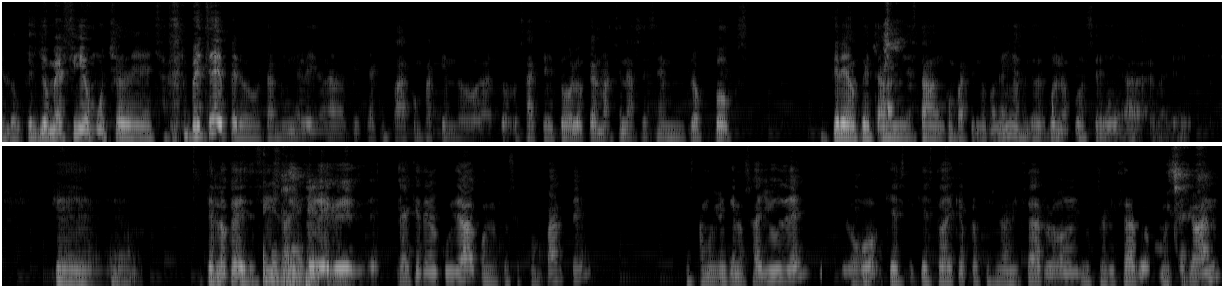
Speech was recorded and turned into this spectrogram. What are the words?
lo que yo me fío mucho de ChatGPT, pero también he leído una noticia que estaba compartiendo datos, o sea, que todo lo que almacenas es en Dropbox, creo que también estaban compartiendo con ellos. Entonces, bueno, pues eh, eh, que, es lo que decís, hay que, eh, hay que, tener cuidado con lo que se comparte, está muy bien que nos ayude, luego que, que esto hay que profesionalizarlo, industrializarlo, como dice Joan,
